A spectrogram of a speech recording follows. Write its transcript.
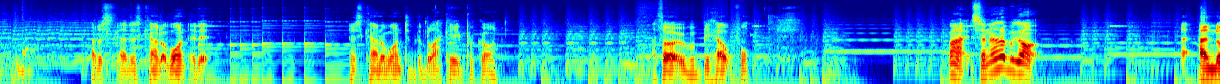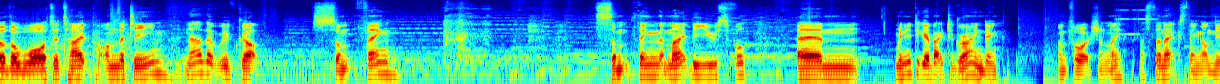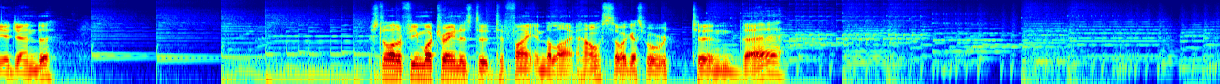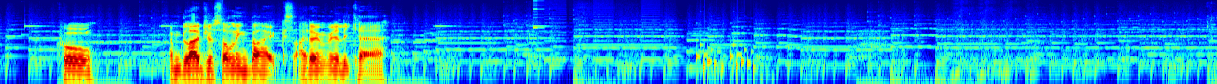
I just I just kind of wanted it. I just kind of wanted the black Apricorn. I thought it would be helpful. Right, so now that we've got another water type on the team, now that we've got something, something that might be useful, um, we need to go back to grinding, unfortunately. That's the next thing on the agenda. Still had a few more trainers to, to fight in the lighthouse, so I guess we'll return there. Cool. I'm glad you're selling bikes. I don't really care.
